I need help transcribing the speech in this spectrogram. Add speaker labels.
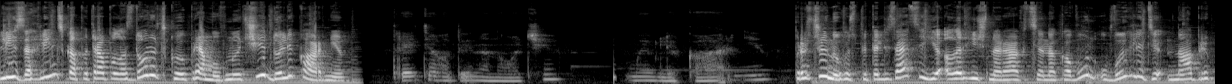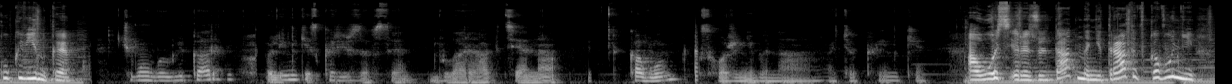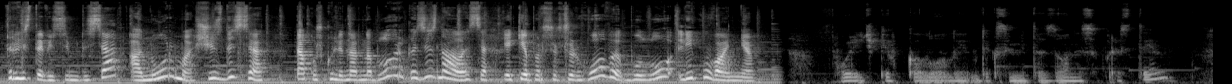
Speaker 1: Ліза Глінська потрапила з донечкою прямо вночі до лікарні.
Speaker 2: Третя година ночі. Ми в лікарні.
Speaker 1: Причиною госпіталізації є алергічна реакція на кавун у вигляді набряку квінки.
Speaker 2: Чому ви в лікарні? Полінки, скоріш за все, була реакція на кавун, схоже ніби на отек.
Speaker 1: А ось і результат на нітрати в кавуні 380, а норма 60. Також кулінарна блогерка зізналася, яке першочергове було лікування.
Speaker 2: Полічки вкололи дексамітазон і супрестин.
